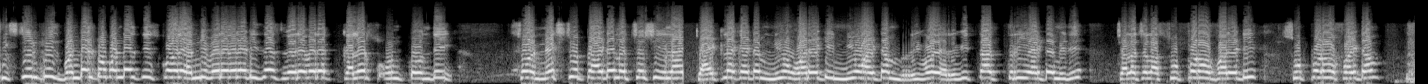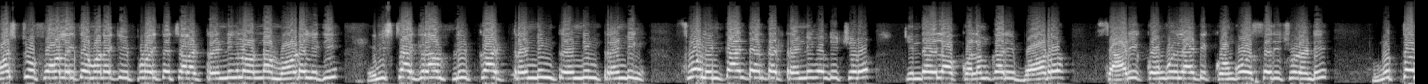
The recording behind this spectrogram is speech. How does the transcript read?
sixteen piece bundle to bundle తీసుకోవాలి. అన్ని వేరే వేరే డిజైన్స్ వేరే వేరే కలర్స్ ఉంటుంది. సో నెక్స్ట్ ప్యాటర్న్ వచ్చేసి ఇలా. Catalogue item new variety new item రివితా త్రీ ఐటమ్ ఇది. చాలా చాలా super of variety super of item first fall అయితే మనకి ఇప్పుడైతే చాలా ట్రెండింగ్లో ఉన్న మోడల్ ఇది. Instagram Flipkart trending trending trending full ఎంత అంటే అంత ట్రెండింగ్ ఉంది చూడు. కింద ఇలా కొలంకారీ బార్డర్ శారీ కొంగు ఇలాంటి కొంగు వస్తుంది చూడండి. మొత్తం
